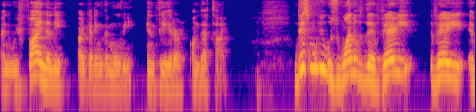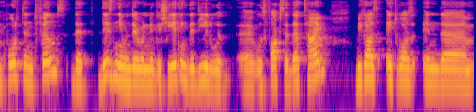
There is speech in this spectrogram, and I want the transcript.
and we finally are getting the movie in theater on that time. This movie was one of the very very important films that Disney when they were negotiating the deal with uh, with Fox at that time because it was in the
